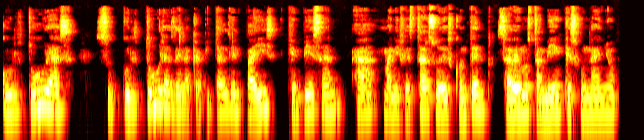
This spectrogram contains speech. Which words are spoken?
culturas, subculturas de la capital del país que empiezan a manifestar su descontento. Sabemos también que es un año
